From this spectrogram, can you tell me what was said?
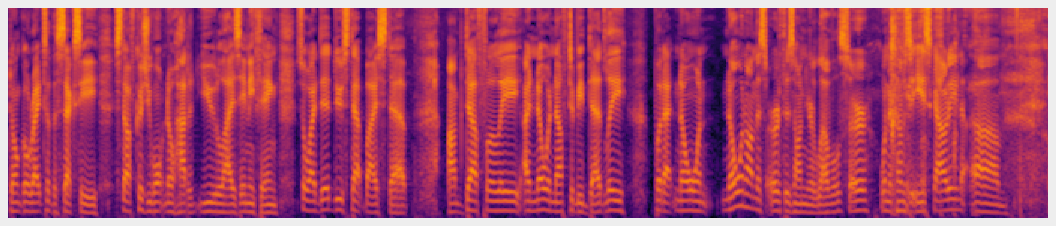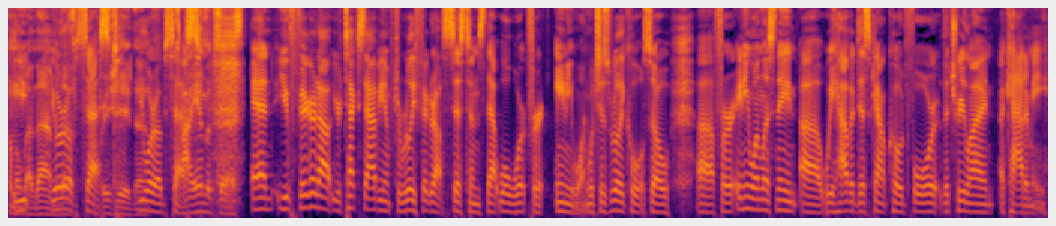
Don't go right to the sexy stuff because you won't know how to utilize anything. So I did do step by step. I'm definitely, I know enough to be deadly, but at no one, no one on this earth is on your level, sir, when it comes to e scouting. Um, I don't know you- about that, but You're obsessed. appreciate that. You are obsessed. I am obsessed. And you've figured out you're tech savvy enough to really figure out systems that will work for anyone, which is really cool. So, uh, for anyone listening, uh, we have a discount code for the Treeline Academy.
